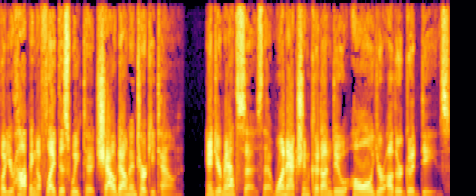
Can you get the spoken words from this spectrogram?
But you're hopping a flight this week to chow down in Turkey Town, and your math says that one action could undo all your other good deeds.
